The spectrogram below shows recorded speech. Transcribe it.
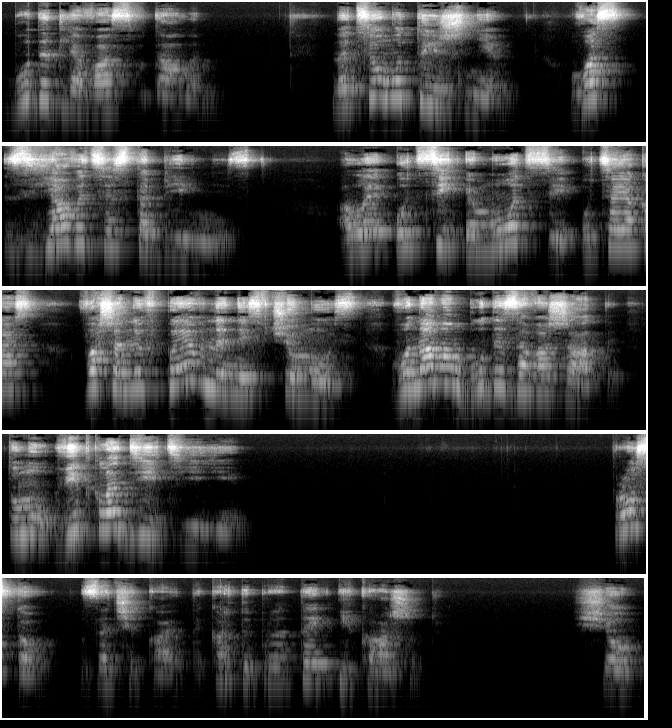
буде для вас вдалим. На цьому тижні у вас з'явиться стабільність. Але оці емоції, оця якась ваша невпевненість в чомусь, вона вам буде заважати. Тому відкладіть її. Просто зачекайте. Карти про те і кажуть, що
